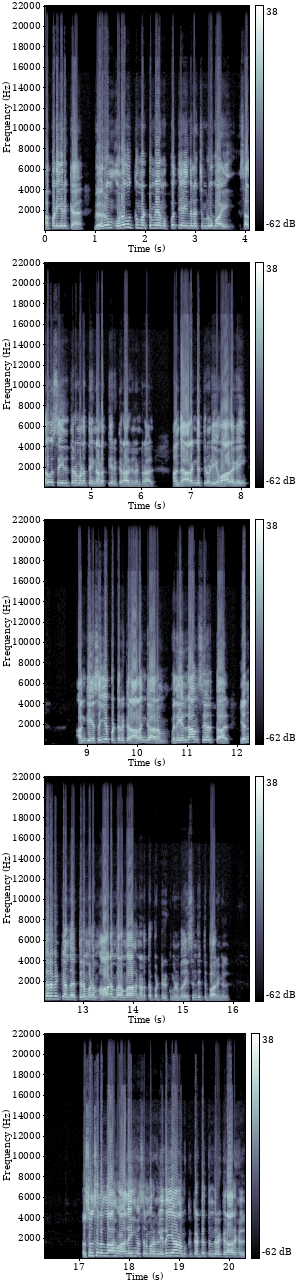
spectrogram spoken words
அப்படி இருக்க வெறும் உணவுக்கு மட்டுமே முப்பத்தி ஐந்து லட்சம் ரூபாய் செலவு செய்து திருமணத்தை நடத்தி இருக்கிறார்கள் என்றால் அந்த அரங்கத்தினுடைய வாடகை அங்கே செய்யப்பட்டிருக்கிற அலங்காரம் இதையெல்லாம் சேர்த்தால் எந்த அளவிற்கு அந்த திருமணம் ஆடம்பரமாக நடத்தப்பட்டிருக்கும் என்பதை சிந்தித்து பாருங்கள். ரசூல் ஸல்லல்லாஹு அலஹி வசலம் அவர்கள் எதையா நமக்கு கற்றுத் தந்திருக்கிறார்கள்?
